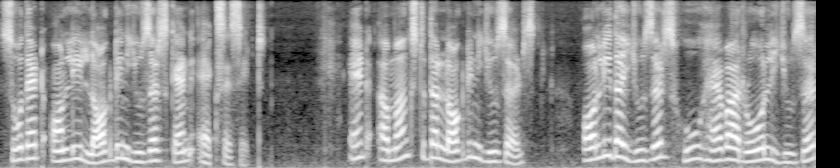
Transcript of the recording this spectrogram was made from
so that only logged in users can access it. And amongst the logged in users, only the users who have a role user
